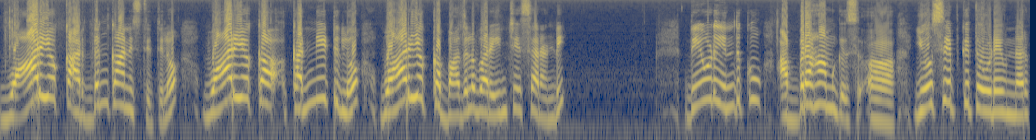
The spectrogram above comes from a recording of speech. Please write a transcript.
వారి యొక్క అర్థం కాని స్థితిలో వారి యొక్క కన్నీటిలో వారి యొక్క బాధలో వారు ఏం చేశారండి? దేవుడు ఎందుకు అబ్రహాంకి యోసేఫ్కి తోడే ఉన్నారు?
